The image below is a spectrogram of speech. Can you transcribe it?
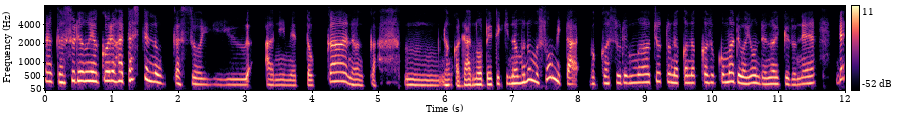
なんか、それの役割を果たしてるのが、そういうアニメとか、なんか、うん、なんかラノベ的なものもそうみたい。僕はそれもちょっとなかなかそこまでは読んでないけどね。で、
